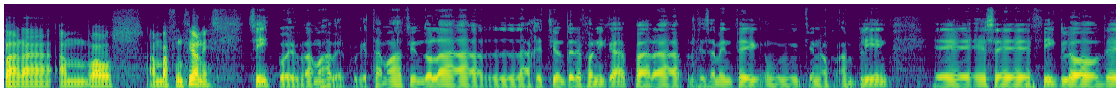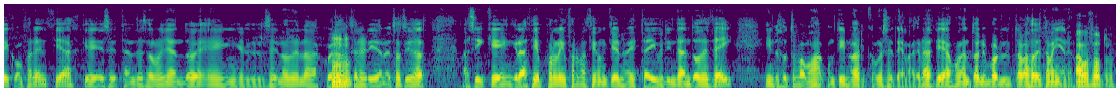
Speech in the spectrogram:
para ambos, ambas funciones. Sí, pues vamos a ver, porque estamos haciendo la, la gestión telefónica para precisamente mm, que nos amplíen eh, ese ciclo de conferencias que se están desarrollando en el seno de la Escuela de. Hostelería de nuestra ciudad. Así que gracias por la información que nos estáis brindando desde ahí y nosotros vamos a continuar con ese tema. Gracias, Juan Antonio, por el trabajo de esta mañana. A vosotros.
